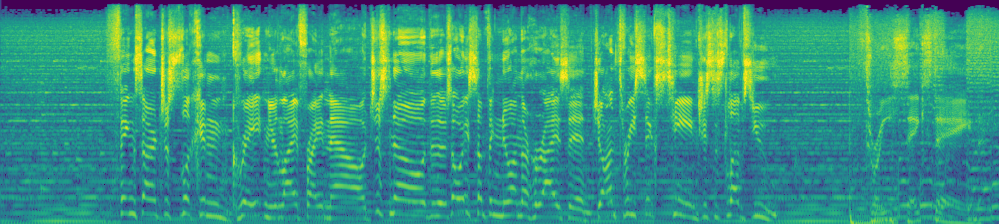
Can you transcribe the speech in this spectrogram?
things aren't just looking great in your life right now, just know that there's always something new on the horizon. John 3:16, Jesus loves you. 316.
